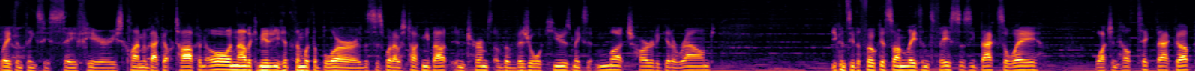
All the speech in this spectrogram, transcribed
Lathan thinks he's safe here. He's climbing back up top, and oh, and now the community hits them with the blur. This is what I was talking about in terms of the visual cues, makes it much harder to get around. You can see the focus on Lathan's face as he backs away, watching health tick back up.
